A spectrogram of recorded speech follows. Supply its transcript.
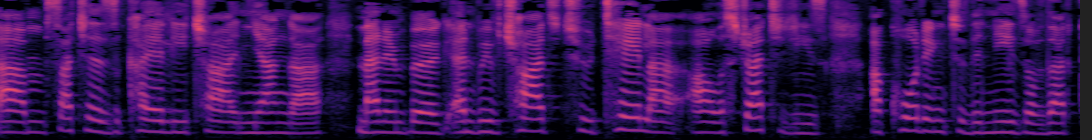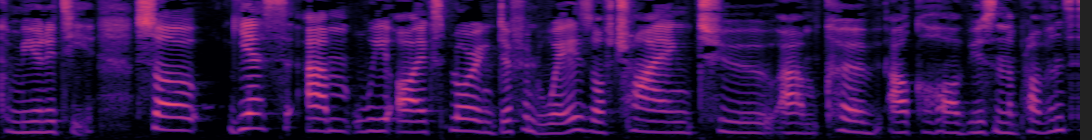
um, such as Khayelitsha, Nyanga, Manenberg, and we've tried to tailor our strategies according to the needs of that community. So yes, um, we are exploring different ways of trying to um, curb alcohol abuse in the province,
